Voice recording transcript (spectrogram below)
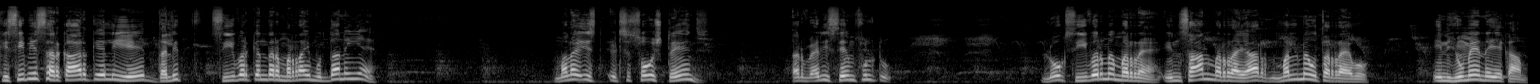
किसी भी सरकार के लिए दलित सीवर के अंदर मर रहा ये मुद्दा नहीं है। मतलब इट्स सो स्ट्रेंज और वेरी सेमफुल टू लोग सीवर में मर रहे हैं, इंसान मर रहा है यार, मल में उतर रहा है वो। इनह्यूमन है ये काम,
